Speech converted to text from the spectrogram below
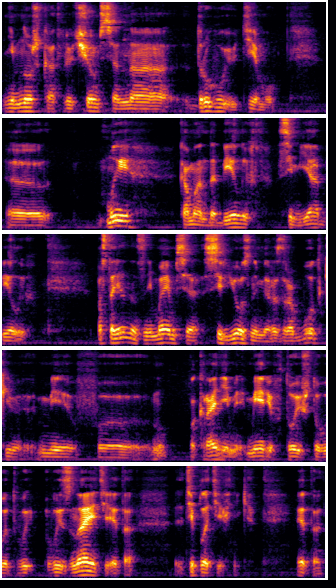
немножко отвлечемся на другую тему. Э, мы, команда белых, семья белых, постоянно занимаемся серьезными разработками в, ну, по крайней мере, в той, что вот вы, вы знаете, это теплотехники. Это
